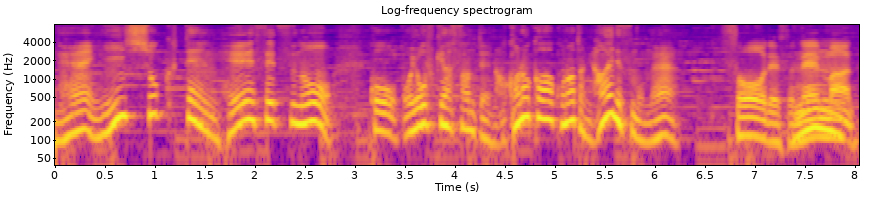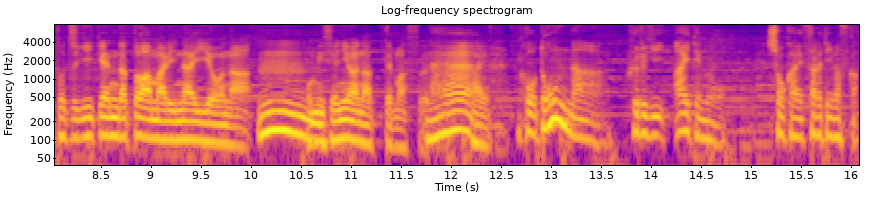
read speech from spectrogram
ね飲食店併設のこうお洋服屋さんってなかなかこの辺りないですもんね。そうですね、うん。まあ栃木県だとあまりないようなうん。お店にはなってます。ねはい、こうどんな古着アイテムを紹介されていますか、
